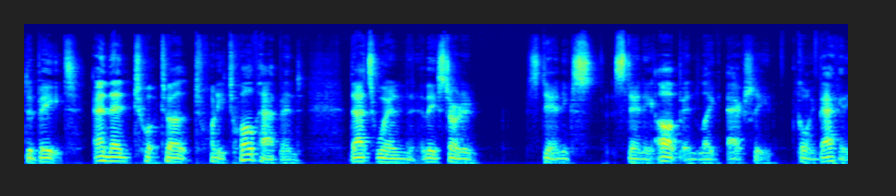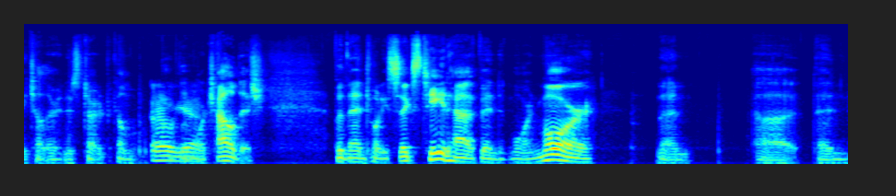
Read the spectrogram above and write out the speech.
debate." And then tw- tw- 2012 happened. That's when they started standing standing up and like actually going back at each other, and it started to become a Oh, little yeah. more childish. But then 2016 happened more and more. Then, uh, then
